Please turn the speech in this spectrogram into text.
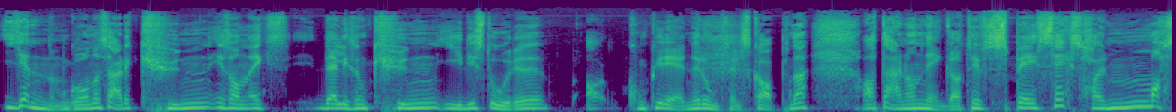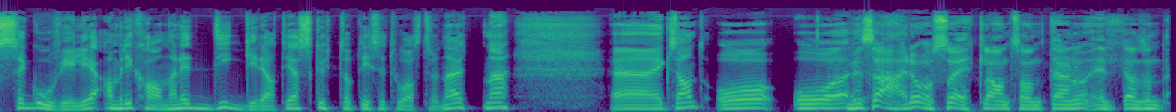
Gjennomgående så er det kun i sånn Det er liksom kun i de store konkurrerende romselskapene at det er noe negativt. SpaceX har masse godvilje. Amerikanerne digger at de har skutt opp disse to astronautene. Eh, ikke sant? Og, og Men så er det også et eller annet sånt Det er noe et eller annet sånt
